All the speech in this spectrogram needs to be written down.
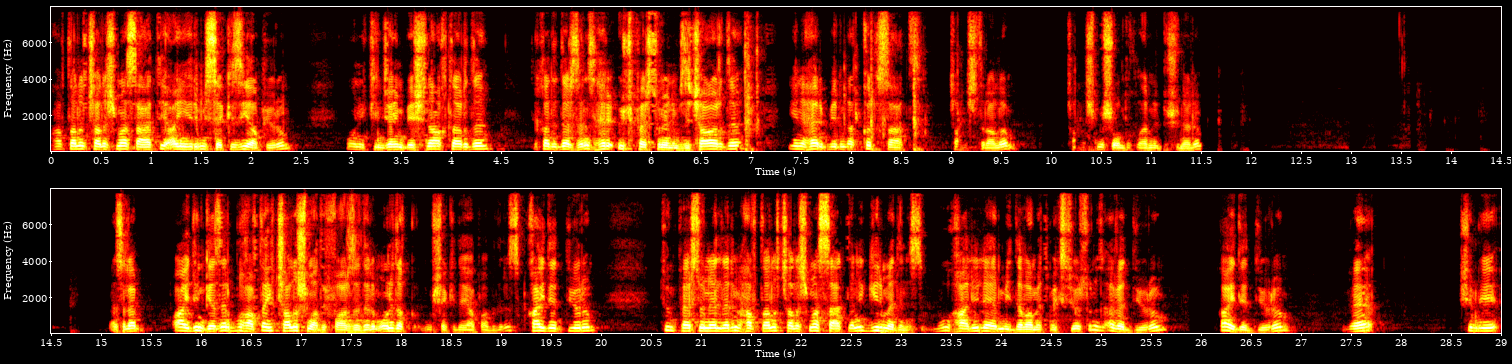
Haftalık çalışma saati ayın 28'i yapıyorum. 12. ayın 5'ine aktardı. Dikkat ederseniz her 3 personelimizi çağırdı. Yine her birine 40 saat çalıştıralım. Çalışmış olduklarını düşünelim. Mesela Aydın Gezer bu hafta hiç çalışmadı farz edelim. Onu da bu şekilde yapabiliriz. Kaydet diyorum. Tüm personellerin haftalık çalışma saatlerini girmediniz. Bu haliyle mi devam etmek istiyorsunuz? Evet diyorum. Kaydet diyorum. Ve Şimdi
